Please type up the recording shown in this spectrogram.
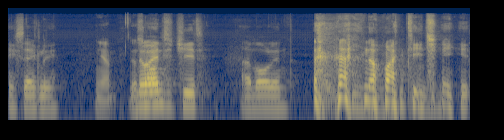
exactly. Yeah. no anti-cheat. I'm all in. no anti cheat.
